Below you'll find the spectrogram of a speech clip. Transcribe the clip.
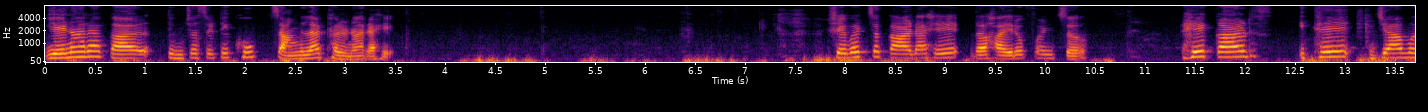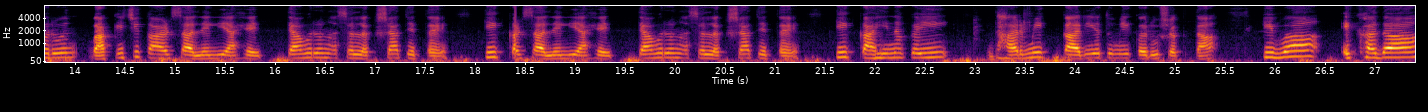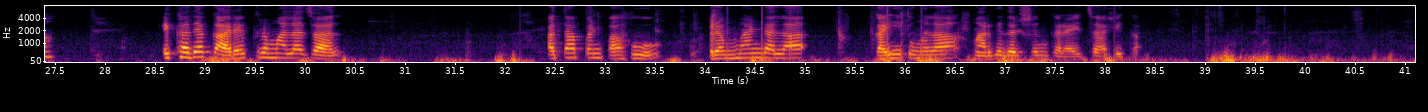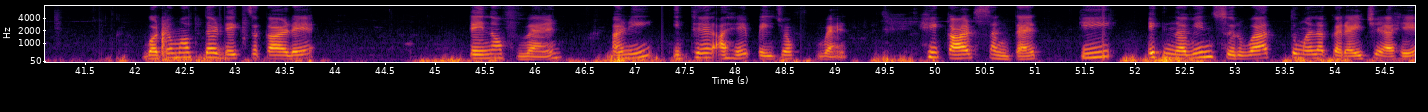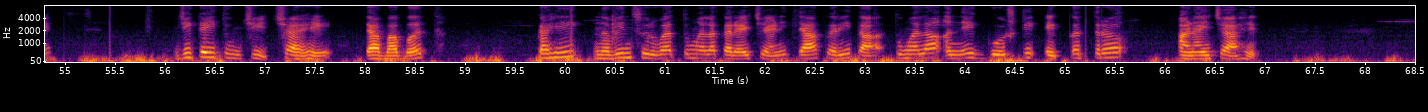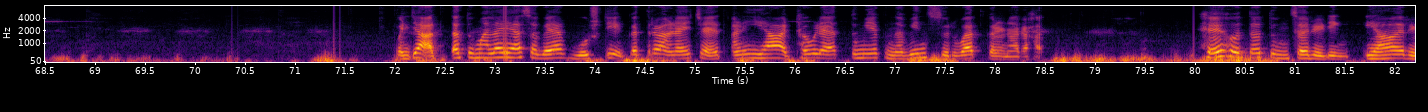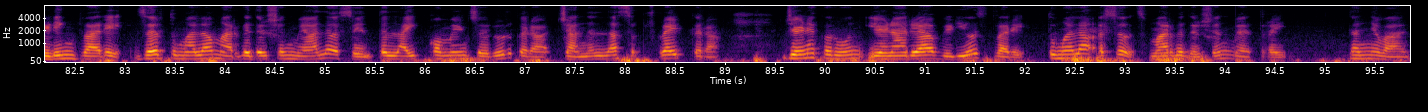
येणारा काळ तुमच्यासाठी खूप चांगला ठरणार आहे. शेवटचं कार्ड आहे द हायरोफंटचं हे कार्ड इथे ज्यावरून बाकीची कार्ड्स आलेली आहेत त्यावरून असं लक्षात येत आहे की कार्ड्स आलेली आहेत त्यावरून असं लक्षात येत आहे की काही ना काही धार्मिक कार्य तुम्ही करू शकता किंवा एखादा एखाद्या कार्यक्रमाला जाल. आता आपण पाहू ब्रह्मांडाला काही तुम्हाला मार्गदर्शन करायचं आहे का? बॉटम ऑफ द डेकचं कार्ड आहे टेन ऑफ वॅन आणि इथे आहे पेज ऑफ वॅन ही कार्ड सांगतायत की एक नवीन सुरुवात तुम्हाला करायची आहे. जी काही तुमची इच्छा आहे त्याबाबत काही नवीन सुरुवात तुम्हाला करायची आणि त्याकरिता तुम्हाला अनेक गोष्टी एकत्र आणायच्या आहेत. म्हणजे आता तुम्हाला या सगळ्या गोष्टी एकत्र आणायच्या आहेत आणि ह्या आठवड्यात तुम्ही एक नवीन सुरुवात करणार आहात. हे होतं तुमचं रिडिंग ह्या रिडिंगद्वारे जर तुम्हाला मार्गदर्शन मिळालं असेल तर लाईक कॉमेंट जरूर करा. चॅनलला सबस्क्राईब करा. जेणेकरून येणाऱ्या व्हिडिओजद्वारे तुम्हाला असंच मार्गदर्शन मिळत राहील. धन्यवाद.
